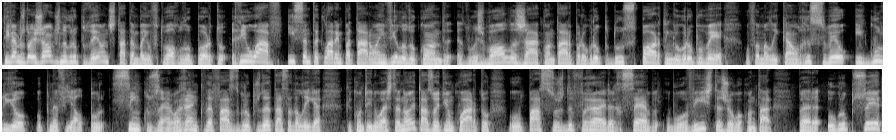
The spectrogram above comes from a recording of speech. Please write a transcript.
Tivemos dois jogos no grupo D, onde está também o Futebol do Porto. Rio Ave e Santa Clara empataram em Vila do Conde a duas bolas, já a contar para o grupo do Sporting. O grupo B, o Famalicão recebeu e goleou o Penafiel por 5-0. Arranque da fase de grupos da Taça da Liga que continua esta noite. Às 8 h quarto, o Passos de Ferreira recebe o Boa Vista, jogo a contar para o Grupo C,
